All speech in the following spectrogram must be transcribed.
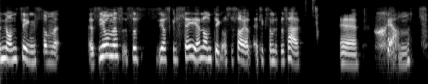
någonting som, eh, jo men så, så, jag skulle säga någonting och så sa jag ett liksom lite så här eh, skämt.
